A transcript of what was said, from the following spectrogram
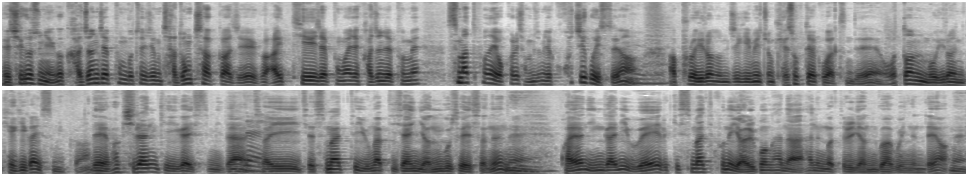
네, 최 교수님, 그 가전 제품부터 지금 자동차까지 그 IT 제품과 이제 가전 제품의 스마트폰의 역할이 점점 이제 커지고 있어요. 앞으로 이런 움직임이 좀 계속될 것 같은데 어떤 뭐 이런 계기가 있습니까? 네, 확실한 계기가 있습니다. 네. 저희 이제 스마트 융합 디자인 연구소에서는 네. 과연 인간이 왜 이렇게 스마트폰에 열광하나 하는 것들을 연구하고 있는데요. 네.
